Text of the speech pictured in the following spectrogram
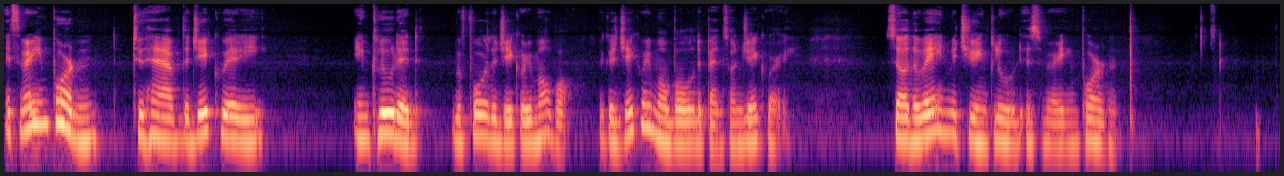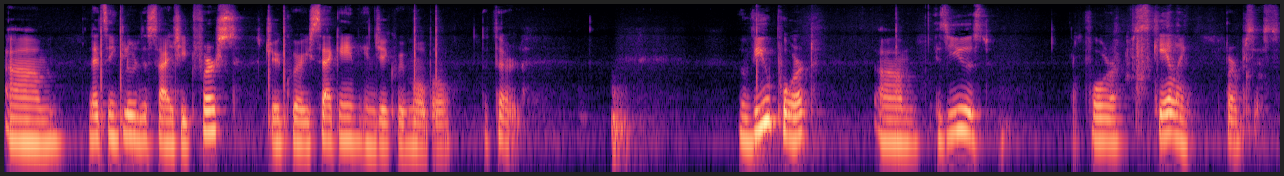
it's very important to have the jQuery included before the jQuery mobile because jQuery mobile depends on jQuery. So the way in which you include is very important. Um, let's include the style sheet first, jQuery second, and jQuery mobile the third. Viewport um, is used for scaling purposes.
